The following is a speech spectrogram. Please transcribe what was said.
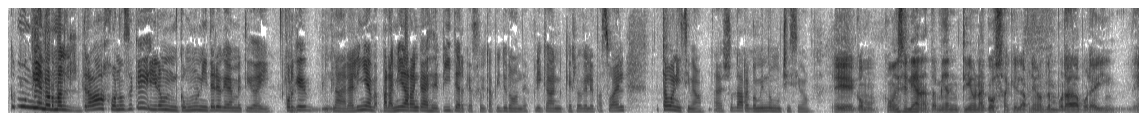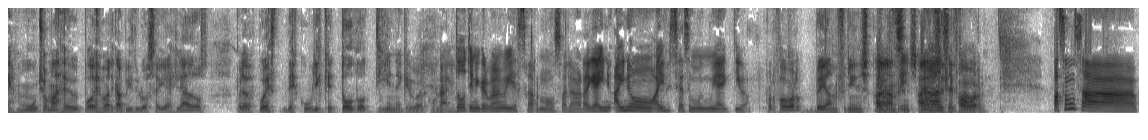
Como un día normal de trabajo, no sé qué, y era un, como un unitario que habían metido ahí. Porque, nada, la línea para mí arranca desde Peter, que es el capítulo donde explican qué es lo que le pasó a él. Está buenísima, Eh, yo la recomiendo muchísimo. Eh, como, como dice Liana, también tiene una cosa, que la primera temporada por ahí es mucho más de, podés ver capítulos ahí aislados, pero después descubrís que todo tiene que ver con algo. Todo tiene que ver con algo y es hermosa. La verdad que ahí, ahí, no, ahí se hace muy, muy adictiva. Por favor, vean Fringe, Vean háganse, Fringe, háganse ese el favor. Pasamos a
